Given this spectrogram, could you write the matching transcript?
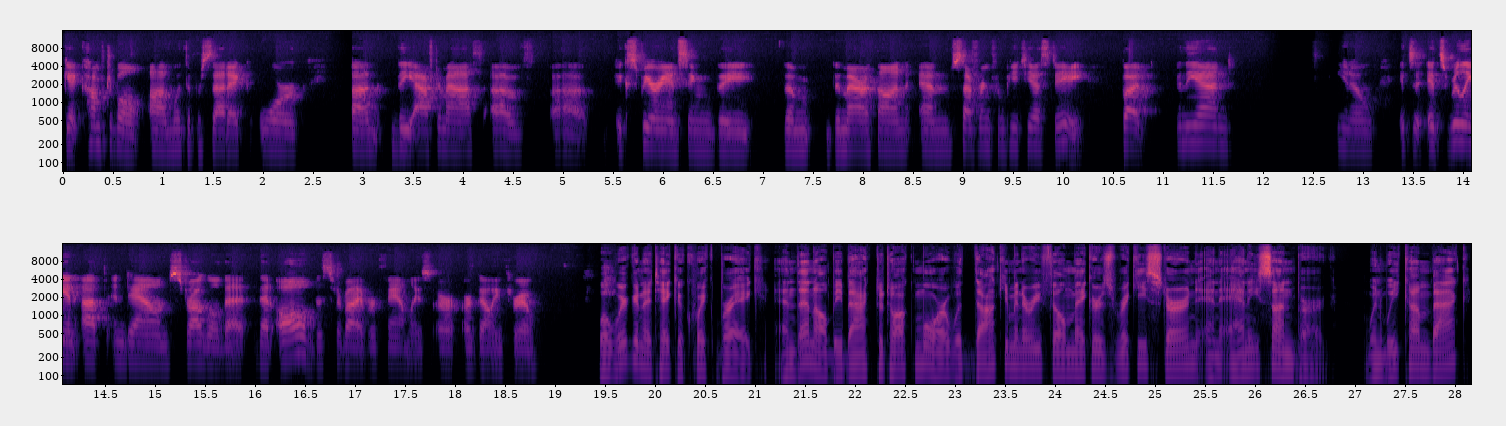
get comfortable um, with the prosthetic or um, the aftermath of uh, experiencing the, the the marathon and suffering from PTSD. But in the end, you know, it's it's really an up and down struggle that that all of the survivor families are, are going through. Well, we're going to take a quick break, and then I'll be back to talk more with documentary filmmakers Ricki Stern and Annie Sundberg when we come back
